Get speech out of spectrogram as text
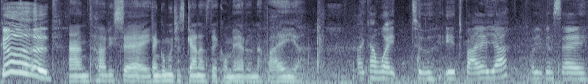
Good! And how do you say, tengo muchas ganas de comer una paella? I can't wait to eat paella. Or you can say,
